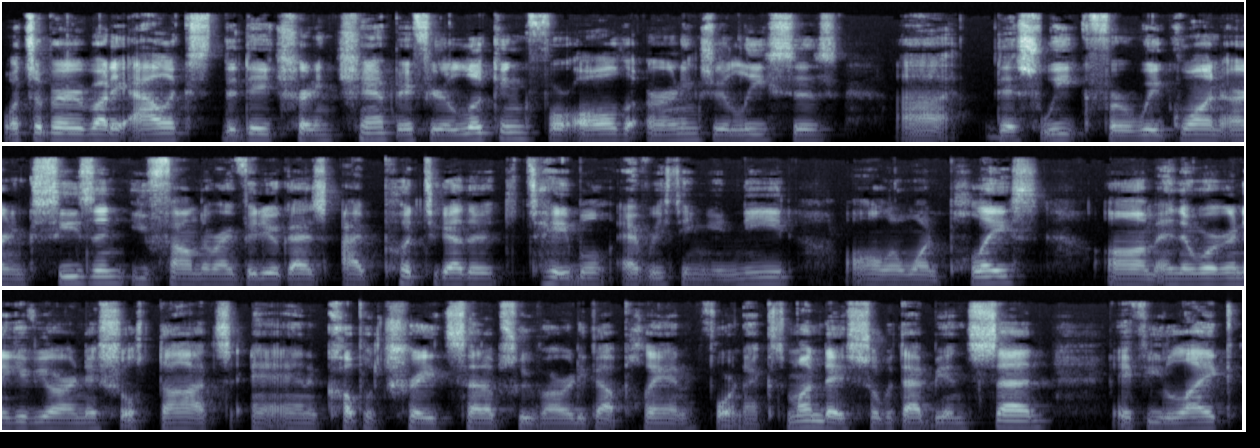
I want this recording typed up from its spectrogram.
What's up, everybody? Alex, the day trading champ. If you're looking for all the earnings releases uh, this week for week one earnings season, you found the right video, guys. I put together the table, everything you need, all in one place. Um, and then we're going to give you our initial thoughts and a couple trade setups we've already got planned for next Monday. So, with that being said, if you like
